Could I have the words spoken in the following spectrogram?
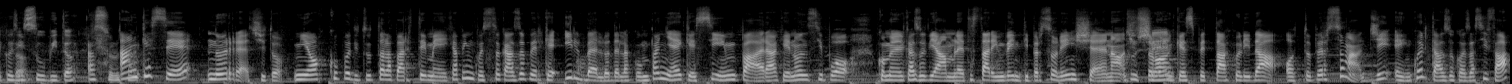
Esatto. così subito. Assolutamente. Anche se non recito, mi occupo di tutta la parte make-up in questo caso perché il bello della compagnia è che si impara che non si può, come nel caso di Hamlet, stare in 20 persone in scena, ci sono anche spettacoli da 8 personaggi e in quel caso cosa si fa?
